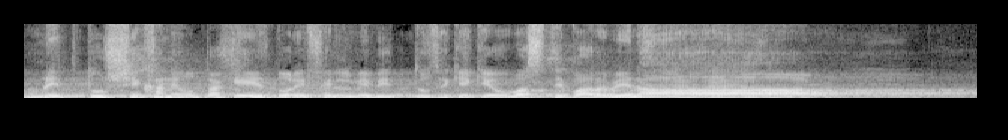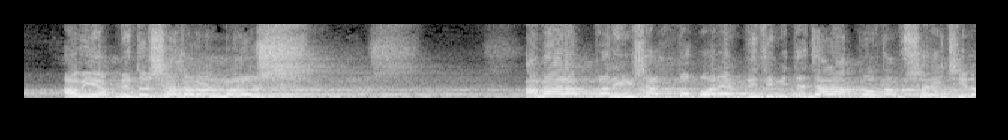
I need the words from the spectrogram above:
মৃত্যু সেখানেও তাকে ধরে ফেলবে, মৃত্যু থেকে কেউ বাঁচতে পারবে না। আমি আপনি তো সাধারণ মানুষ। আমার আপনার হিসাব তো পরে পৃথিবীতে যারা প্রতাপশালী ছিল।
